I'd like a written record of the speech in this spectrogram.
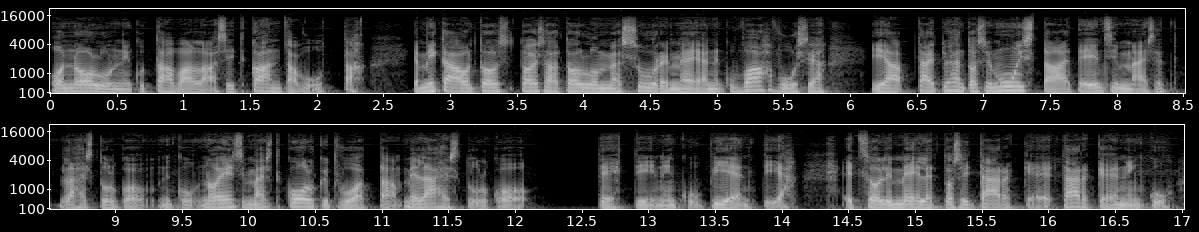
on ollut niin kuin tavallaan sit kantavuutta ja mikä on tos, toisaalta ollut myös suuri meidän niin kuin vahvuus ja, ja täytyyhän tosi muistaa, että ensimmäiset lähestulkoon, niin kuin, no ensimmäiset 30 vuotta me lähestulkoon tehtiin niin kuin vientiä. Että se oli meille tosi tärkeä, tärkeä niin kuin –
